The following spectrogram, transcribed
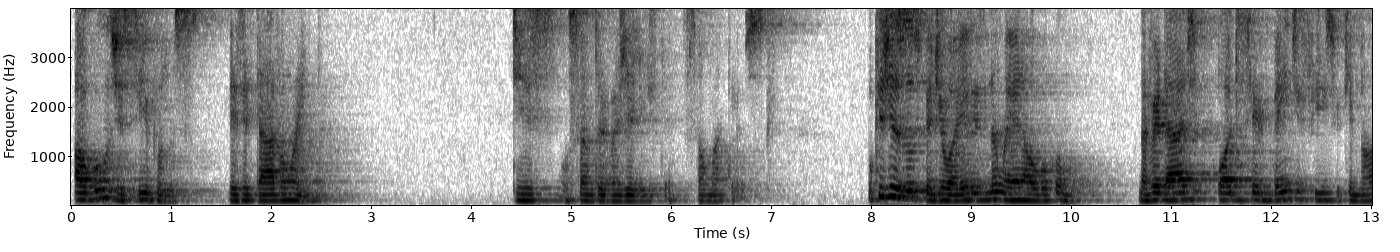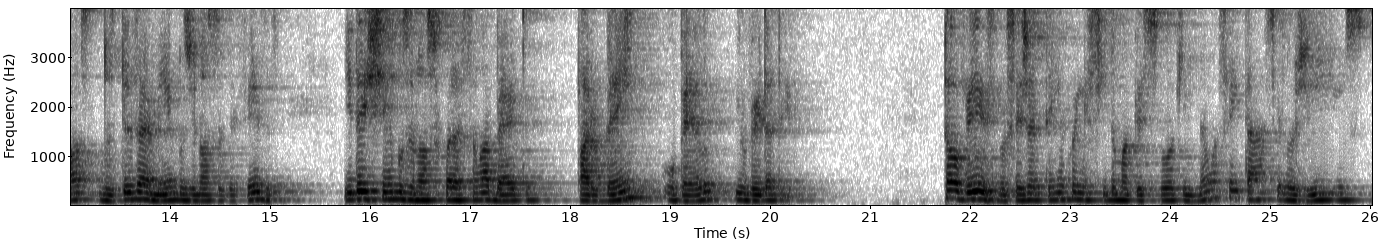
Alguns discípulos hesitavam ainda. Diz o santo evangelista São Mateus. O que Jesus pediu a eles não era algo comum. Na verdade, pode ser bem difícil que nós nos desarmemos de nossas defesas e deixemos o nosso coração aberto para o bem, o belo e o verdadeiro. Talvez você já tenha conhecido uma pessoa que não aceitasse elogios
